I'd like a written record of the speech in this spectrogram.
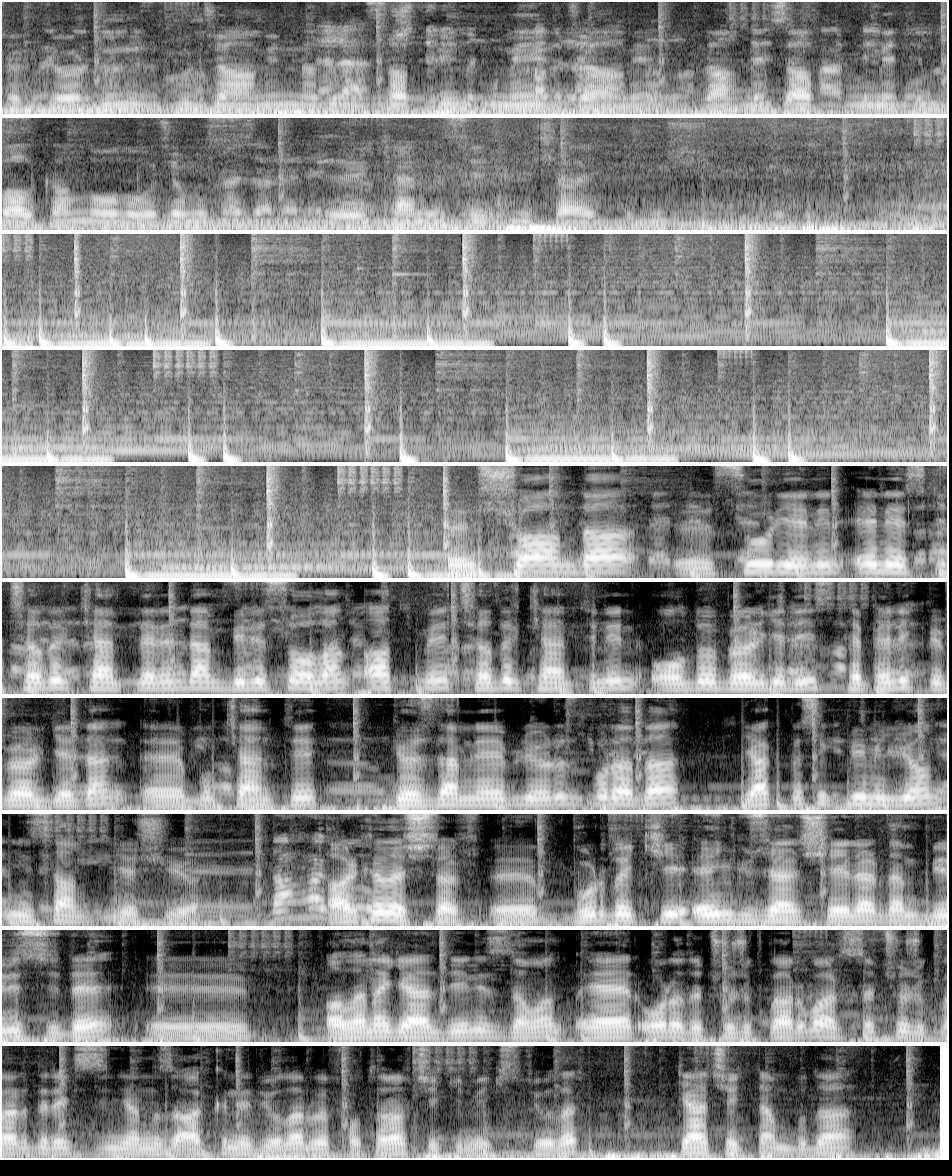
Arkadaşlar gördüğünüz bu caminin adı Musab bin Umeyr Camii. Rahmetli Abdülmetin Balkanlıoğlu hocamız e, kendisi inşa ettirmiş. Şu anda e, Suriye'nin en eski çadır kentlerinden birisi olan Atme çadır kentinin olduğu bölgedeyiz. Tepelik bir bölgeden e, bu kenti gözlemleyebiliyoruz. Burada yaklaşık 1 milyon insan yaşıyor. Arkadaşlar e, buradaki en güzel şeylerden birisi de e, alana geldiğiniz zaman eğer orada çocuklar varsa çocuklar direkt sizin yanınıza akın ediyorlar ve fotoğraf çekilmek istiyorlar. Gerçekten bu da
